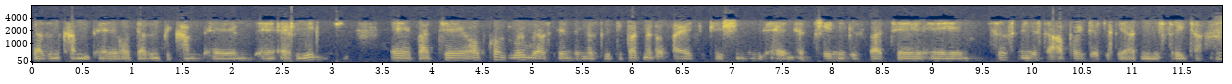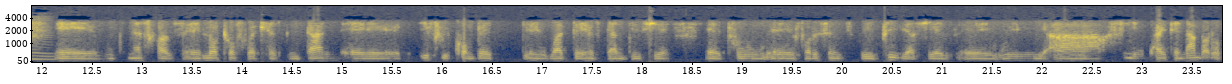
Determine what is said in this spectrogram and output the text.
doesn't come or doesn't become um, a reality. Uh, but uh, of course, where we are standing as the Department of Higher Education and, and Training is that uh, since Minister appointed the administrator mm. with NSFAS, a lot of work has been done. if we compare uh, what they have done this year uh, to, uh, for instance, the previous years. we are seeing quite a number of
